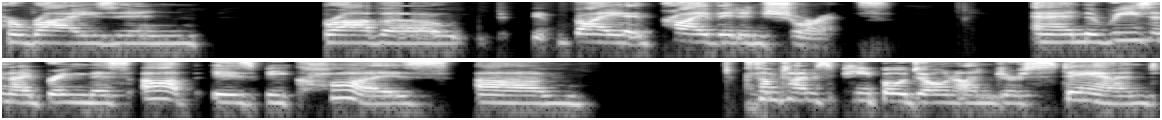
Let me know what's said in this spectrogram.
Horizon, Bravo, by private insurance. And the reason I bring this up is because um, sometimes people don't understand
